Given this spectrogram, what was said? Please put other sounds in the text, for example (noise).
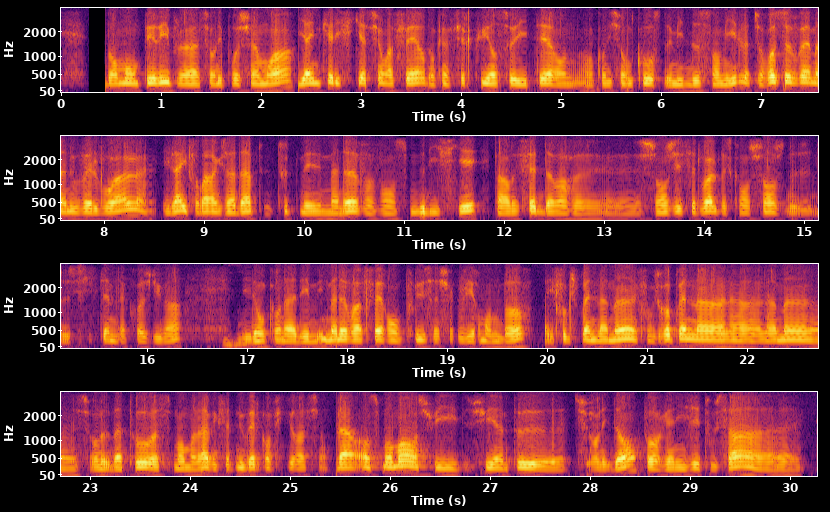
Dans mon périple sur les prochains mois, il y a une qualification à faire, donc un circuit en solitaire en, en conditions de course de 1200 000. Je recevrai ma nouvelle voile et là il faudra que j'adapte. Toutes mes manœuvres vont se modifier par le fait d'avoir euh, changé cette voile parce qu'on change de, de système d'accroche du mât. Mhm. Et donc on a des, une manœuvre à faire en plus à chaque virement de bord. Il faut que je prenne la main, il faut que je reprenne la, la, la main euh, sur le bateau à ce moment-là avec cette nouvelle configuration. Là en ce moment je suis, je suis un peu euh, sur les dents pour organiser tout ça.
